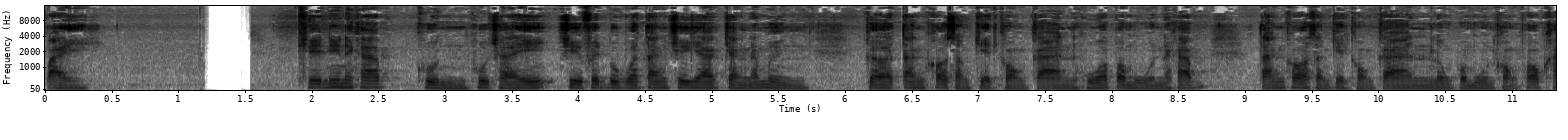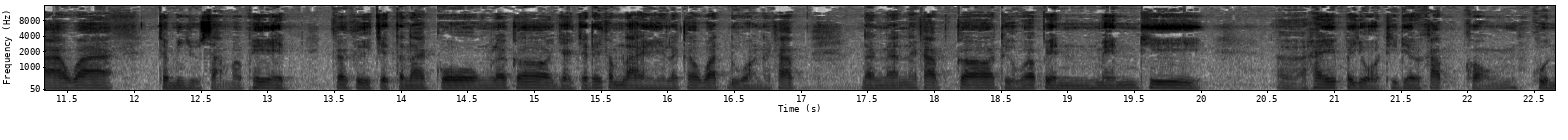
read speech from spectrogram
ไป เคสนี้นะครับ คุณผู้ใช้ชื่อ Facebook ว่าตั้งชื่อยากจังนะมึงก็ตั้งข้อสังเกตของการหัวประมูลนะครับ ตั้งข้อสังเกตของการลงประมูลของพ่อค้าว่าจะมีอยู่ 3 ประเภท ก็คือเจตนาโกง แล้วก็อยากจะได้กำไรแล้วก็วัดดวงนะครับ ดังนั้นนะครับก็ถือว่าเป็นเม้นที่ให้ประโยชน์ทีเดียวครับของคุณ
